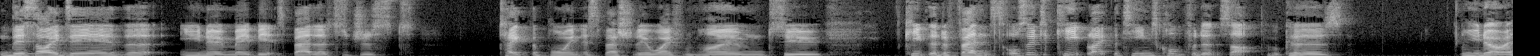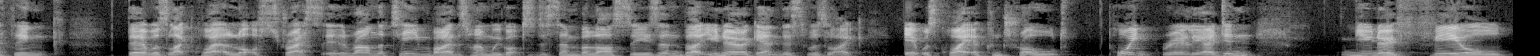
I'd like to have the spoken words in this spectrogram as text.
This idea that, you know, maybe it's better to just take the point, especially away from home, to keep the defense, also to keep like the team's confidence up because you know, I think there was like quite a lot of stress around the team by the time we got to December last season, but you know, again, this was like it was quite a controlled point really. I didn't you know feel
